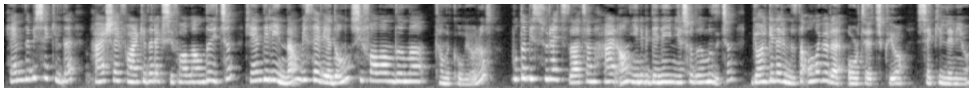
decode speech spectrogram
hem de bir şekilde her şey fark ederek şifalandığı için kendiliğinden bir seviyede onun şifalandığına tanık oluyoruz. Bu da bir süreç zaten her an yeni bir deneyim yaşadığımız için gölgelerimiz de ona göre ortaya çıkıyor, şekilleniyor.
